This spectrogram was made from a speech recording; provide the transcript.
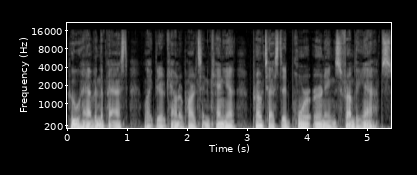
who have in the past, like their counterparts in Kenya, protested poor earnings from the apps.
